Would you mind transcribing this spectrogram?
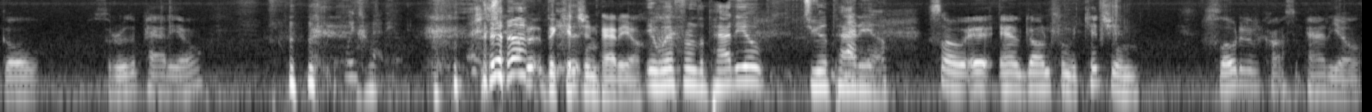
go through the patio, Which patio? the, the kitchen patio. It went from the patio to the patio. So it, it had gone from the kitchen, floated across the patio,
